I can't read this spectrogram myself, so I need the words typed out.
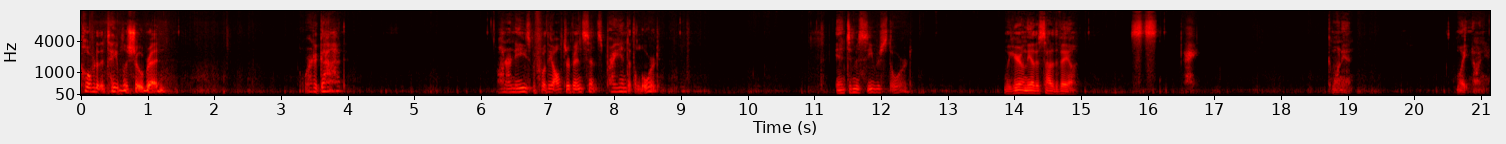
Go over to the table of showbread. The Word of God. On our knees before the altar of incense, pray into the Lord. Intimacy restored. We hear on the other side of the veil, hey, come on in. I'm waiting on you.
